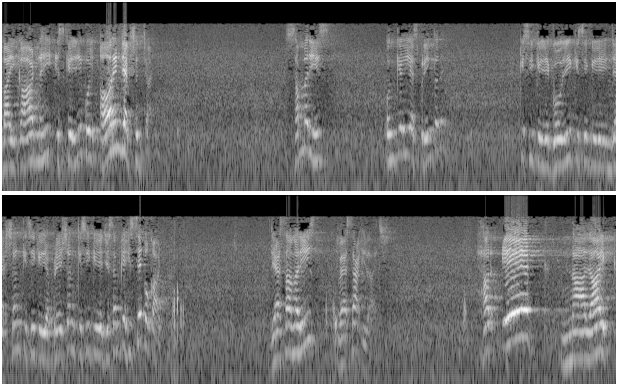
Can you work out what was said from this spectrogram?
بائی کارڈ نہیں، اس کے لیے کوئی اور انجیکشن چاہیے۔ سب مریض ان کے لیے اسپرین تو نہیں۔ کسی کے لیے گولی، کسی کے لیے انجیکشن، کسی کے لیے آپریشن کسی کے لیے جسم کے حصے کو کاٹ۔ جیسا مریض، ویسا علاج۔ ہر ایک نالائک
